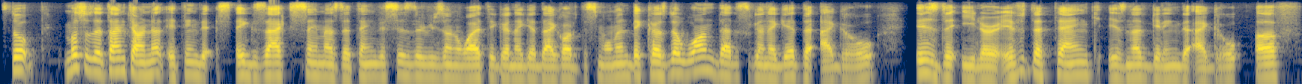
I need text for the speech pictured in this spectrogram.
So most of the time they are not hitting the exact same as the tank. This is the reason why they're gonna get the aggro at this moment because the one that's gonna get the aggro is the healer. If the tank is not getting the aggro of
